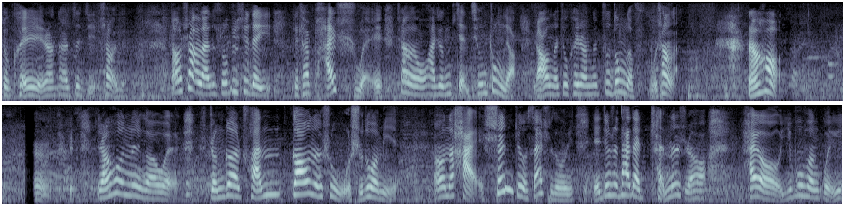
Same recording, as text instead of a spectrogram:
就可以让它自己上去。然后上来的时候必须得给它排水，这样的话就能减轻重量，然后呢就可以让它自动的浮上来。然后。嗯，然后那个我整个船高呢是五十多米，然后呢海深只有三十多米，也就是它在沉的时候，还有一部分桅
